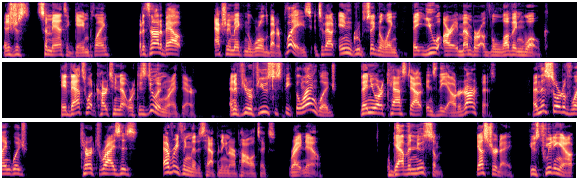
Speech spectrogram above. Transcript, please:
It is just semantic game playing. But it's not about actually making the world a better place. It's about in group signaling that you are a member of the loving woke. Okay, that's what Cartoon Network is doing right there. And if you refuse to speak the language, then you are cast out into the outer darkness. And this sort of language characterizes everything that is happening in our politics right now. Gavin Newsom, yesterday, he was tweeting out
